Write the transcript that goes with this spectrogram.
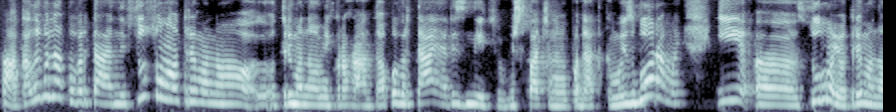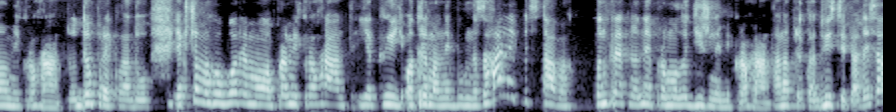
Так, але вона повертає не всю суму отриманого отриманого мікрогранту, а повертає різницю між сплаченими податками і зборами і е, сумою отриманого мікрогранту. До прикладу, якщо ми говоримо про мікрогрант, який отриманий був на загальних підставах, конкретно не про молодіжний мікрогрант, а наприклад 250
